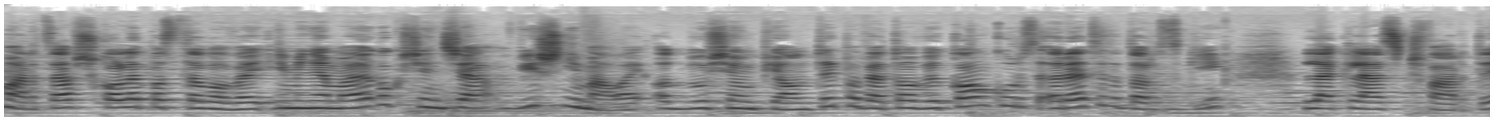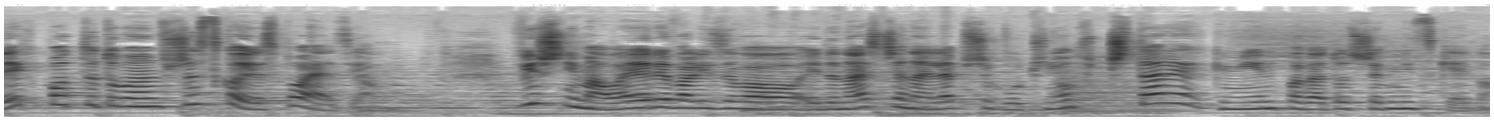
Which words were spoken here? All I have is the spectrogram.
marca w szkole podstawowej imienia Małego Księcia Wiszni Małej odbył się piąty powiatowy konkurs recytatorski dla klas czwartych pod tytułem Wszystko jest poezją. W Wiszni Małej rywalizowało 11 najlepszych uczniów czterech gmin powiatu trzebnickiego.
